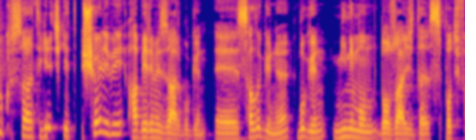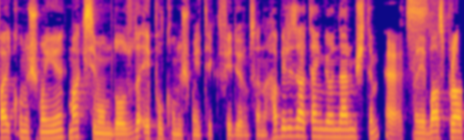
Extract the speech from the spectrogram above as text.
9 saati geç git. Şöyle bir haberimiz var bugün. Ee, Salı günü bugün minimum dozajda Spotify konuşmayı, maksimum dozda Apple konuşmayı teklif ediyorum sana. Haberi zaten göndermiştim. Evet. Ee, Buzzsprout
